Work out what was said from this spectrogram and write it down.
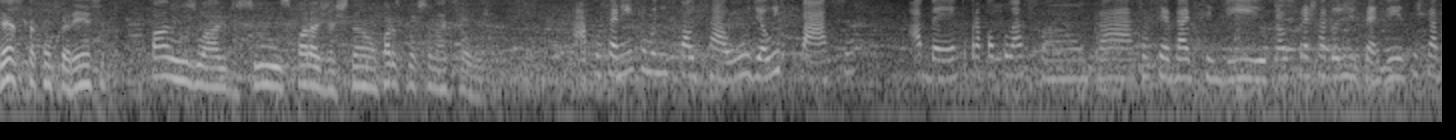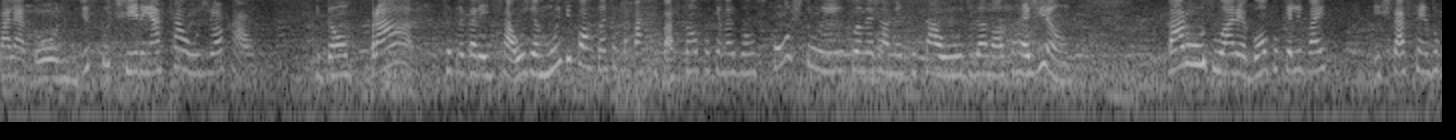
desta conferência para o usuário do SUS, para a gestão, para os profissionais de saúde. A Conferência Municipal de Saúde é o espaço aberto para a população, para a sociedade civil, para os prestadores de serviço, para os trabalhadores discutirem a saúde local. Então, para a Secretaria de Saúde é muito importante essa participação porque nós vamos construir o planejamento de saúde da nossa região. Para o usuário é bom porque ele vai estar sendo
